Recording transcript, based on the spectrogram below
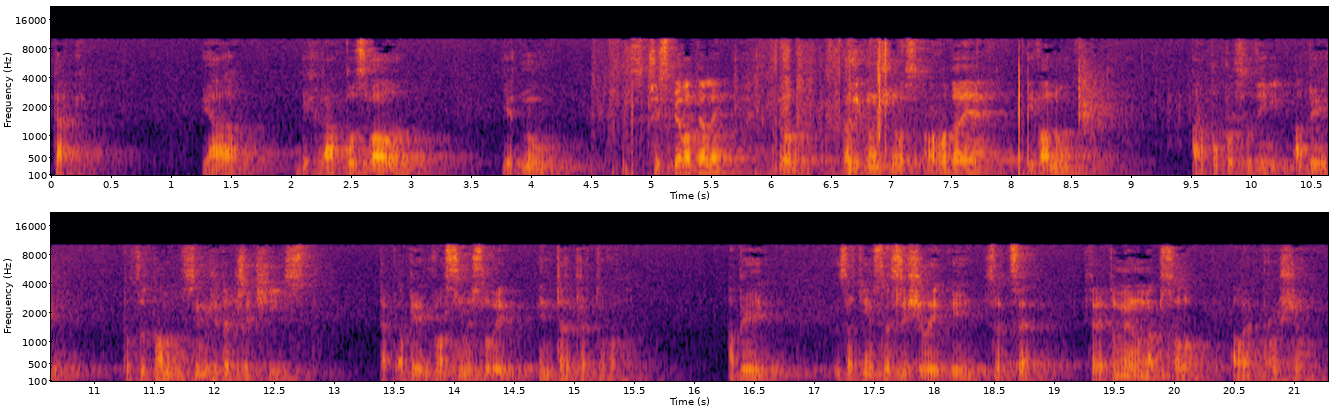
tak já bych rád pozval jednu z přispěvatelek do velikonočního zpravodaje, Ivanu, a poprosil jí, aby to, co tam si můžete přečíst, tak aby vlastními slovy interpretovala. Aby zatím se slyšeli i srdce, které to nejenom napsalo, ale prožilo.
